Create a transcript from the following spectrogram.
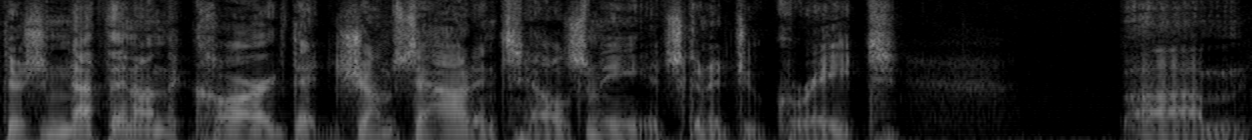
there's nothing on the card that jumps out and tells me it's going to do great. Um,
